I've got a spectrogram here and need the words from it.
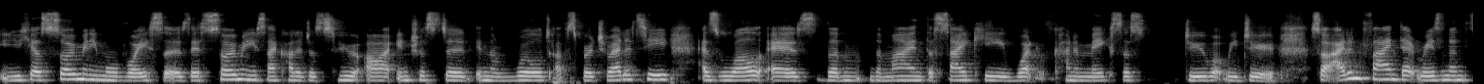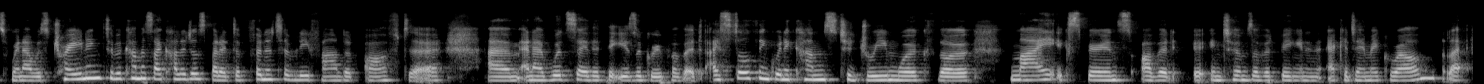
you hear so many more voices there's so many psychologists who are interested in the world of spirituality as well as the the mind the psyche what kind of makes us do what we do. So I didn't find that resonance when I was training to become a psychologist, but I definitively found it after. Um, and I would say that there is a group of it. I still think when it comes to dream work, though, my experience of it in terms of it being in an academic realm, like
